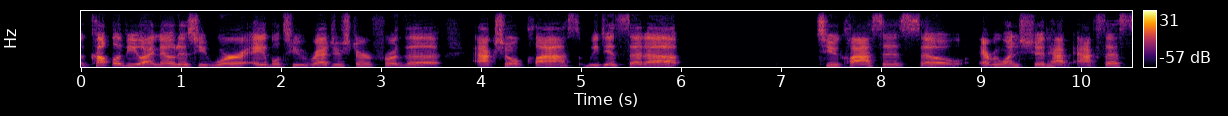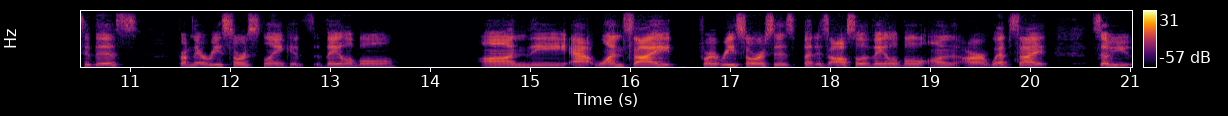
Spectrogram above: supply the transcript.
a couple of you, I noticed you were able to register for the actual class. We did set up two classes, so everyone should have access to this from their resource link. It's available on the At One site for resources, but it's also available on our website. So you,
